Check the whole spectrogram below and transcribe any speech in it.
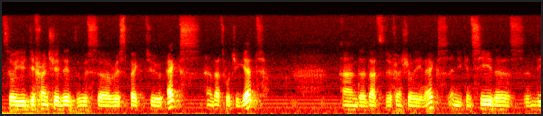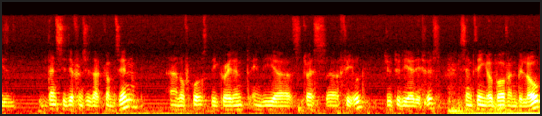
So you differentiate it with uh, respect to x, and that's what you get. And uh, that's the differential in x. And you can see there's these density differences that comes in, and of course the gradient in the uh, stress uh, field due to the edifice. Same thing above and below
